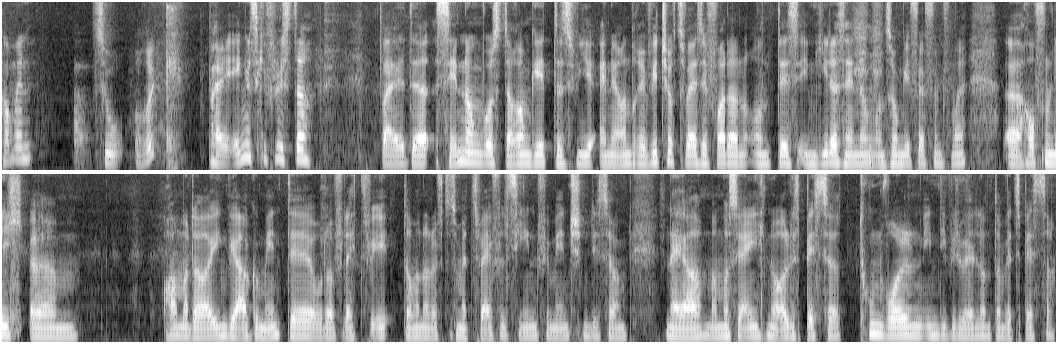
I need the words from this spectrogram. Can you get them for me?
Willkommen zurück bei Engelsgeflüster, bei der Sendung, wo es darum geht, dass wir eine andere Wirtschaftsweise fordern und das in jeder Sendung und so ungefähr fünfmal. Äh, hoffentlich ähm, haben wir da irgendwie Argumente oder vielleicht da wir dann öfters mal Zweifel sehen für Menschen, die sagen, naja, man muss ja eigentlich nur alles besser tun wollen, individuell und dann wird es besser.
